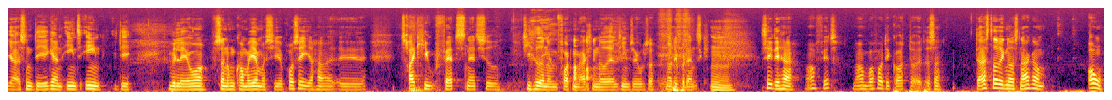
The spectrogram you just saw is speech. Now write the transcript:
jeg, sådan, det ikke er en en-til-en i det, vi laver. Sådan hun kommer hjem og siger, prøv at se, jeg har øh, trækhiv, fat, snatchet, de hedder noget fucking mærkeligt noget, alle hendes øvelser, når det er på dansk. Mm. Se det her, åh oh, fedt, Nå, hvorfor er det godt? Og, altså, der er stadigvæk noget at snakke om, og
